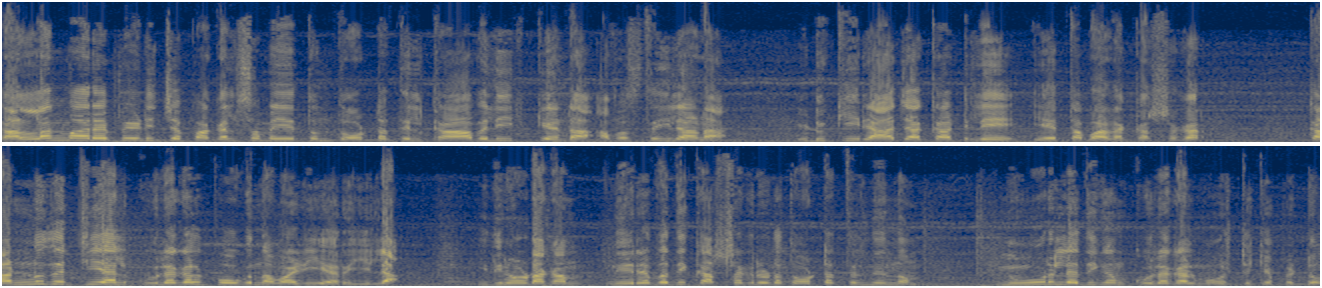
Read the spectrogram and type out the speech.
കള്ളന്മാരെ പേടിച്ച പകൽ സമയത്തും തോട്ടത്തിൽ കാവലിരിക്കേണ്ട അവസ്ഥയിലാണ് ഇടുക്കി രാജാക്കാട്ടിലെ ഏത്തവാഴ കർഷകർ. കണ്ണുതെറ്റിയാൽ കുലകൾ പോകുന്ന വഴി അറിയില്ല ഇതിനോടകം നിരവധി കർഷകരുടെ തോട്ടത്തിൽ നിന്നും നൂറിലധികം കുലകൾ മോഷ്ടിക്കപ്പെട്ടു.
